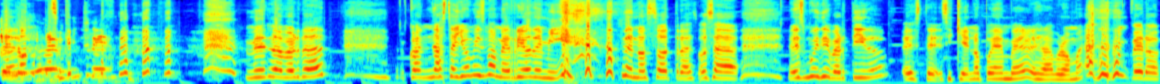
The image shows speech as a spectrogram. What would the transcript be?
que vean, La verdad, cuando, hasta yo misma me río de mí, de nosotras. O sea, es muy divertido. Este, si quieren lo pueden ver, es la broma. Pero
